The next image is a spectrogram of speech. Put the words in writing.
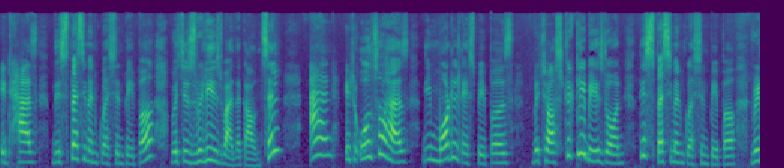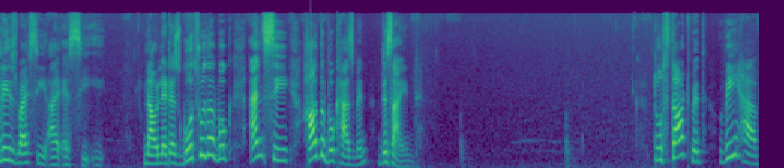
It has the specimen question paper which is released by the council and it also has the model test papers which are strictly based on the specimen question paper released by CISCE. Now let us go through the book and see how the book has been designed. To start with, we have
